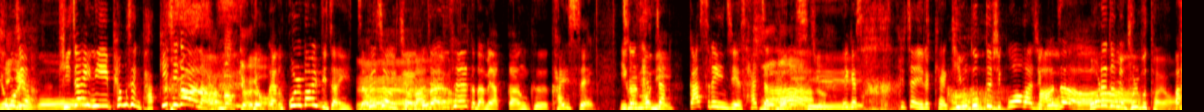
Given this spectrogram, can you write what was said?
요거 요거. 바뀌더라고. 디자인이 평생 바뀌지가 않아요. 안 바뀌어요. 약간 꿀벌 디자인 있죠. 그렇죠, 그렇죠. 네, 맞아요. 노란색 그 다음에 약간 그 갈색. 줄무늬. 살짝 가스레인지에 살짝. 이게 살짝 이렇게 김 굽듯이 구워가지고 맞아. 오래 두면 불 붙어요.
